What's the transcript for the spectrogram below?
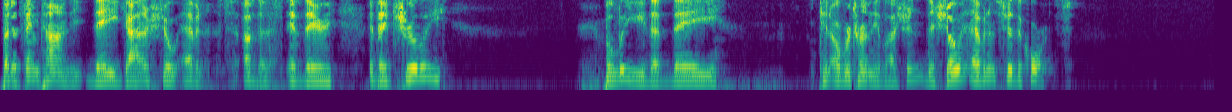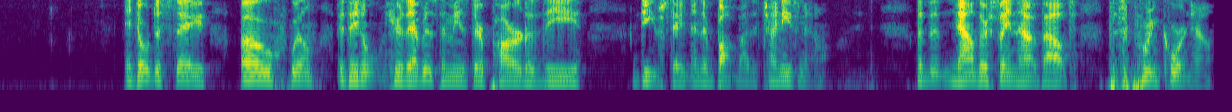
But at the same time, they gotta show evidence of this. If they if they truly believe that they can overturn the election, then show evidence to the courts. And don't just say, "Oh, well, if they don't hear the evidence, that means they're part of the deep state and they're bought by the Chinese now." Now they're saying that about the Supreme Court. Now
